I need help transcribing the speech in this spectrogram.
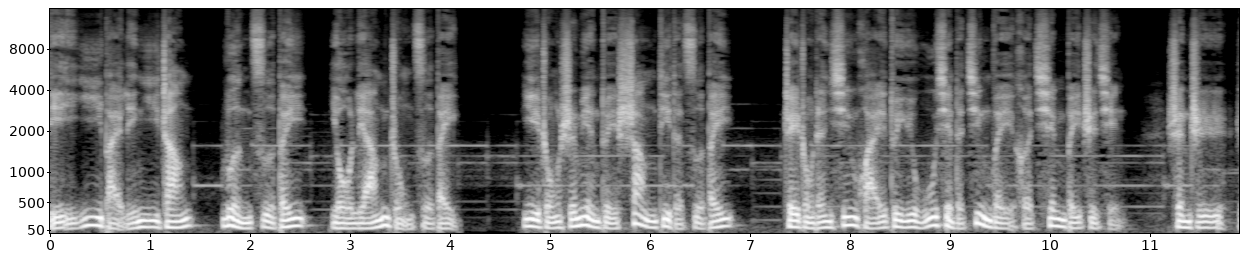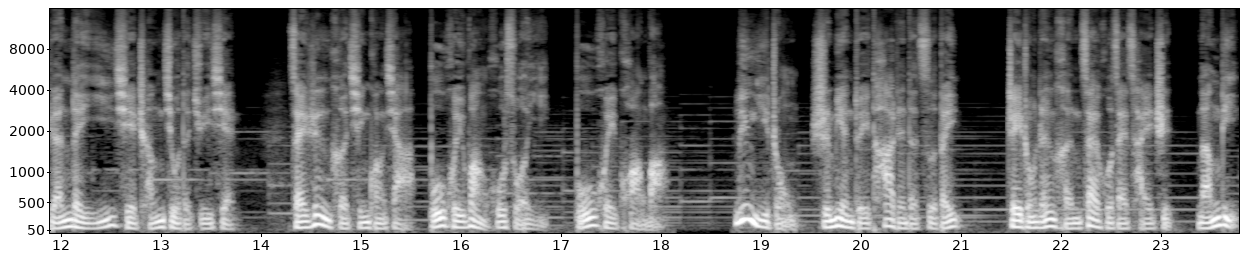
第一百零一章论自卑有两种自卑，一种是面对上帝的自卑，这种人心怀对于无限的敬畏和谦卑之情，深知人类一切成就的局限，在任何情况下不会忘乎所以，不会狂妄；另一种是面对他人的自卑，这种人很在乎在才智、能力、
